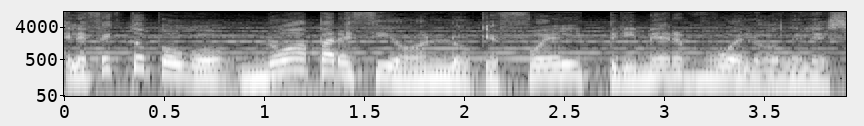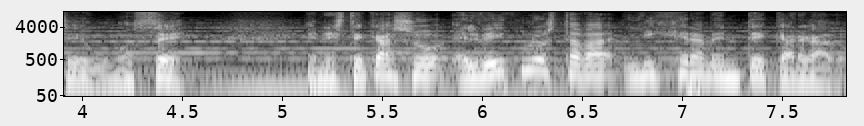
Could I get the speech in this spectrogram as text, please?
el efecto Pogo no apareció en lo que fue el primer vuelo del S-1C. En este caso, el vehículo estaba ligeramente cargado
